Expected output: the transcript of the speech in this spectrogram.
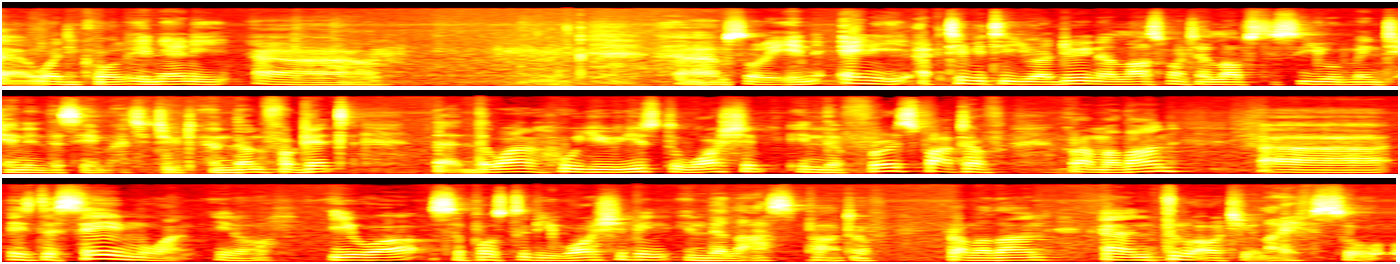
uh, what do you call, in any, uh, um, sorry, in any activity you are doing, Allah SWT loves to see you maintaining the same attitude. And don't forget that the one who you used to worship in the first part of Ramadan uh, is the same one, you know, you are supposed to be worshiping in the last part of Ramadan and throughout your life. So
